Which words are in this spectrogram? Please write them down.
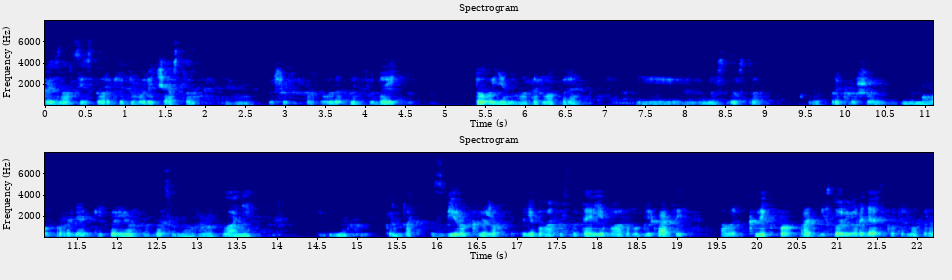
краєзнавці, історики доволі часто пишуть про видатних людей до воєнного Тернополя. І е, прикро, що мова про радянський період написано в плані, ну, так, збірок книжок. Є багато статей, є багато публікацій, але книг про історію радянського Тернополя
